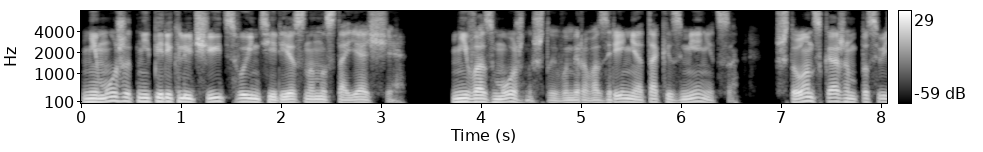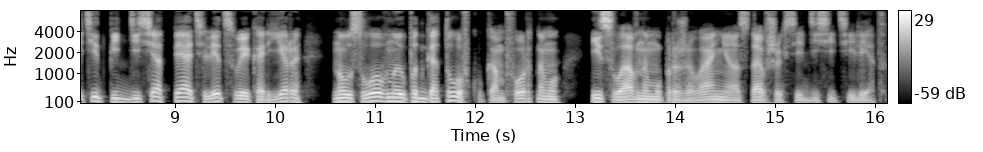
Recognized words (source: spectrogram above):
не может не переключить свой интерес на настоящее. Невозможно, что его мировоззрение так изменится, что он, скажем, посвятит 55 лет своей карьеры на условную подготовку к комфортному и славному проживанию оставшихся 10 лет.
